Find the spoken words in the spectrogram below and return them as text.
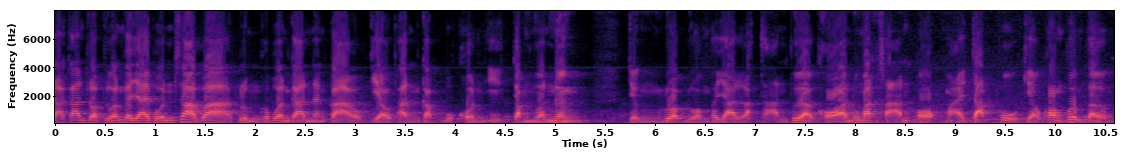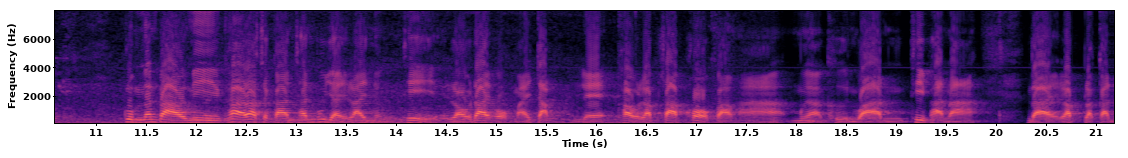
จากการสอบสวนขยายผลทราบว่ากลุ่มขบวนการดังกล่าวเกี่ยวพันกับบุคคลอีกจำนวนหนึ่ง จึงรวบรวมพยานหลักฐานเพื่อขออนุมัติศาลออกหมายจับผู้เกี่ยวข้องเพิ่มเติม กลุ่มดังกล่าวมีข้าราชการชั้นผู้ใหญ่รายหนึ่งที่เราได้ออกหมายจับ และเข้ารับทราบข้อกล่าวหาเมื่อคืนวานที่ผ่านมา ได้รับประกัน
